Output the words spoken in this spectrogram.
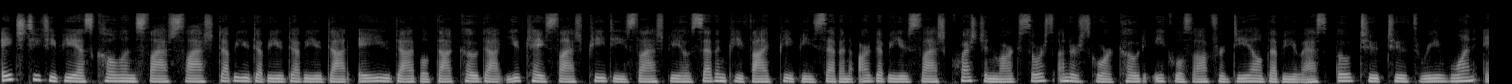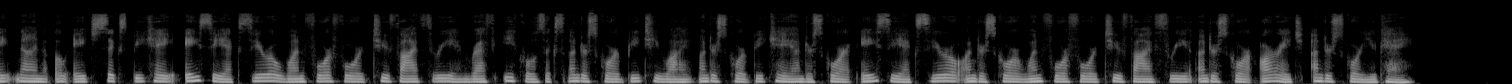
https colon slash slash www.audible.co.uk slash pd slash bo7p5pp7 rw slash question mark source underscore code equals offer dlws 02231890h6bk acx0144253 and ref equals x underscore bty underscore bk underscore acx0 underscore 144253 underscore rh underscore uk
